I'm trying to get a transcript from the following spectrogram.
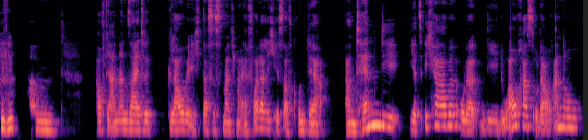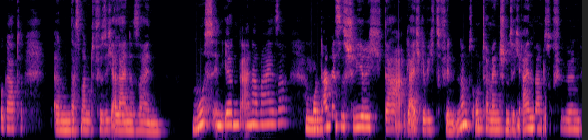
Mhm. Ähm, auf der anderen Seite glaube ich, dass es manchmal erforderlich ist, aufgrund der Antennen, die jetzt ich habe oder die du auch hast oder auch andere Hochbegabte, ähm, dass man für sich alleine sein muss in irgendeiner Weise. Mhm. Und dann ist es schwierig, da Gleichgewicht zu finden, ne? unter Menschen sich einsam zu fühlen.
